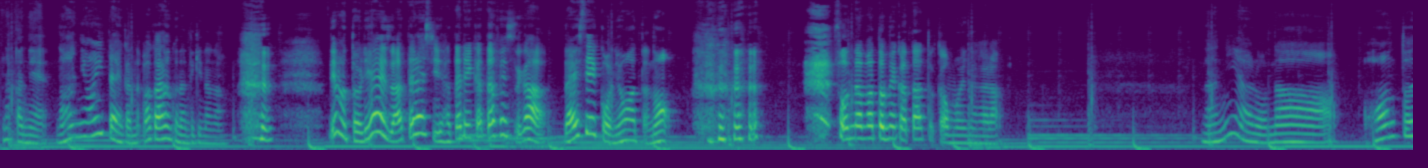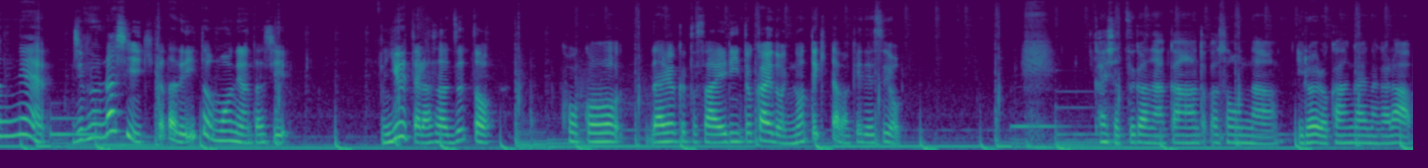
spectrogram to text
なんかね何を言いたいかなわからなくなってきたな。でもとりあえず新しい働き方フェスが大成功に終わったの。そんなまとめ方とか思いながら。何やろうな。本当にね自分らしい生き方でいいと思うねん私。言うたらさずっと高校大学とさエリート街道に乗ってきたわけですよ。会社継がなあかんとかそんなんいろいろ考えながら。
